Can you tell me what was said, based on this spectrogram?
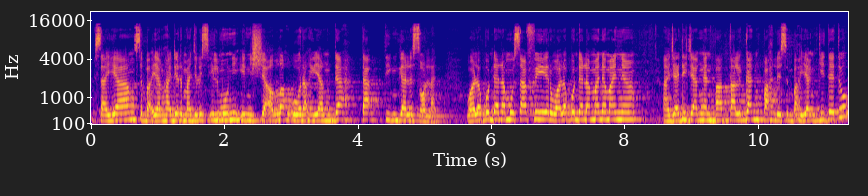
sayang sebab yang hadir majlis ilmu ni insya-Allah orang yang dah tak tinggal solat. Walaupun dalam musafir, walaupun dalam mana-mana. Ha, jadi jangan batalkan pahala sembahyang kita tu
